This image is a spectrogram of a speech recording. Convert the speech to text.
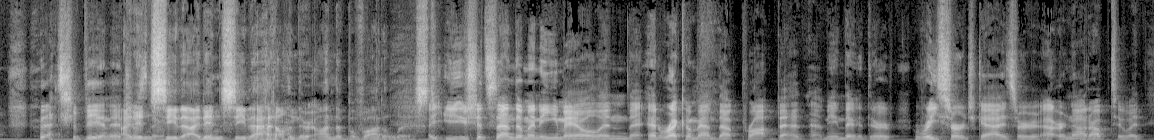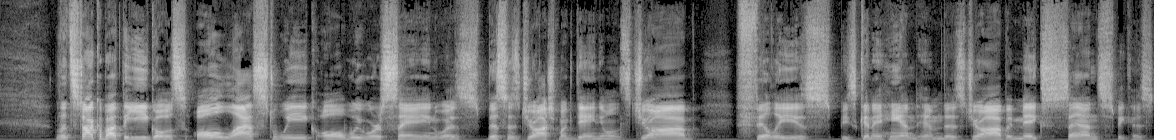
that should be an. Interesting I didn't see that. I didn't see that on their on the Bovada list. You should send them an email and and recommend that prop bet. I mean, their their research guys are are not up to it. Let's talk about the Eagles. All last week, all we were saying was this is Josh McDaniels' job Philly is he's going to hand him this job. It makes sense because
